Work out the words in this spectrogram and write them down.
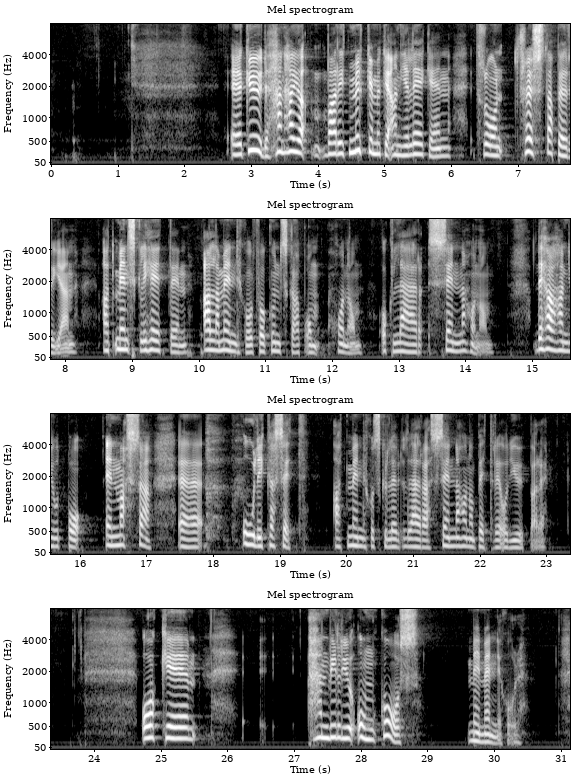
Eh, Gud han har ju varit mycket, mycket angelägen från första början att mänskligheten, alla människor, får kunskap om honom och lär känna honom. Det har han gjort på en massa eh, olika sätt, att människor skulle lära känna honom bättre och djupare. Och eh, han vill ju umgås med människor.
